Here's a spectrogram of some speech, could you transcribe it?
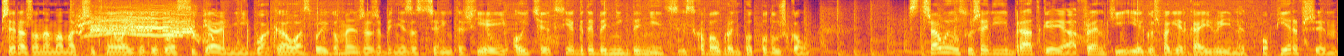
Przerażona mama krzyknęła i wybiegła z sypialni. Błagała swojego męża, żeby nie zastrzelił też jej. Ojciec, jak gdyby nigdy nic, schował broń pod poduszką. Strzały usłyszeli brat geja, Frankie i jego szwagierka Irene. Po pierwszym,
